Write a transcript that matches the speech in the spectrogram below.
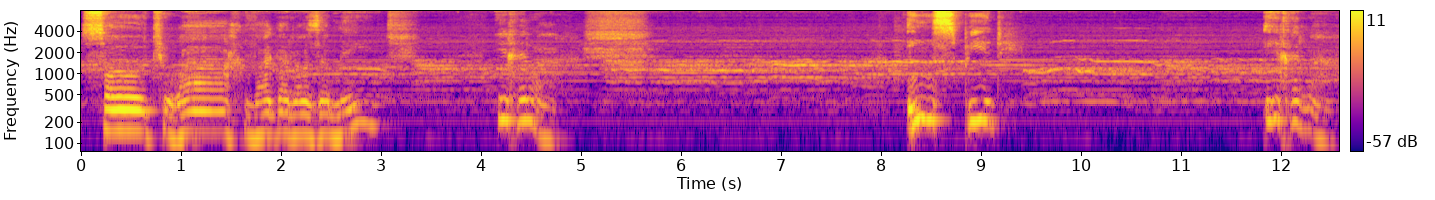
Solte o ar vagarosamente e relaxe. Inspire e relaxe.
